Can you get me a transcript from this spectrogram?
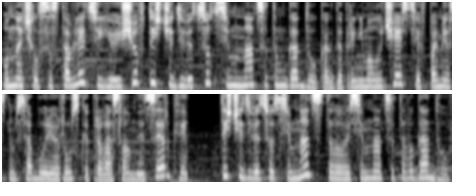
он начал составлять ее еще в 1917 году, когда принимал участие в Поместном соборе Русской Православной Церкви 1917-18 годов.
